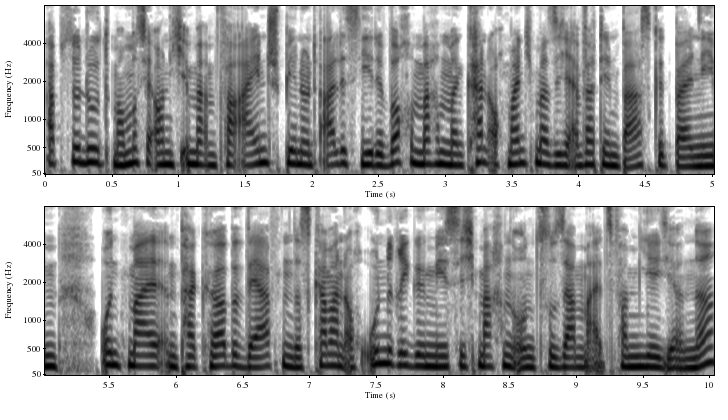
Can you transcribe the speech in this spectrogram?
Absolut. Man muss ja auch nicht immer im Verein spielen und alles jede Woche machen. Man kann auch manchmal sich einfach den Basketball nehmen und mal ein paar Körbe werfen. Das kann man auch unregelmäßig machen und zusammen als Familie. Ne?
